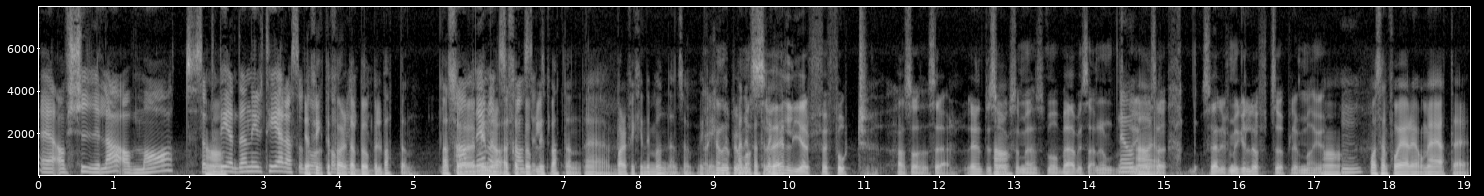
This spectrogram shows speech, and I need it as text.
eh, av kyla, av mat. Så att Ja. det, den irriteras. Och Jag då fick det förut av bubbelvatten. Alltså, Ja, mineral, alltså bubbligt vatten. Eh, bara fick in det i munnen. Så fick Jag kan uppleva Men att det man sväljer för fort. Alltså sådär. Det är inte så Ja. också med små bebisar. När de dricker Ja, och så här, sväljer för mycket luft så upplever man ju. Ja. Mm. Och sen får jag det om jag äter,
